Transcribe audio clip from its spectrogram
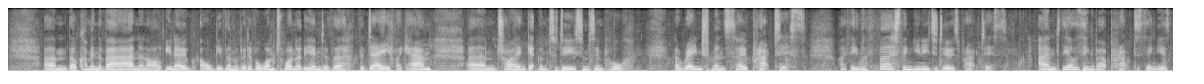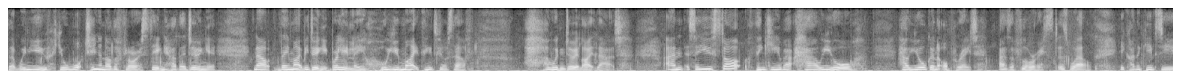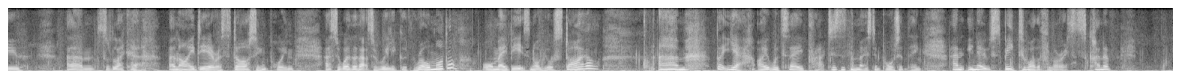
Um, they'll come in the van, and I'll, you know, I'll give them a bit of a one-to-one at the end of the, the day if I can. Um, try and get them to do some simple arrangements. So practice. I think the first thing you need to do is practice. And the other thing about practicing is that when you you're watching another florist, seeing how they're doing it, now they might be doing it brilliantly, or you might think to yourself, I wouldn't do it like that. And so you start thinking about how you're how you're going to operate as a florist as well. It kind of gives you um, sort of like a, an idea, a starting point as to whether that's a really good role model or maybe it's not your style um, but yeah, I would say practice is the most important thing. And you know, speak to other florists, kind of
